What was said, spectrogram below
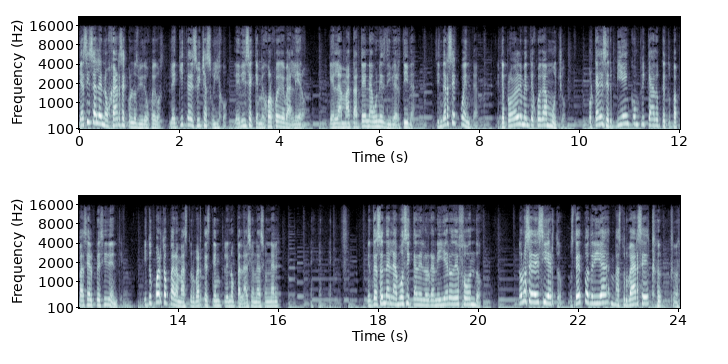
Y así sale a enojarse con los videojuegos. Le quita el Switch a su hijo. Le dice que mejor juegue Valero. Que la matatena aún es divertida. Sin darse cuenta de que probablemente juega mucho. Porque ha de ser bien complicado que tu papá sea el presidente. Y tu cuarto para masturbarte esté en pleno Palacio Nacional. Mientras suena la música del organillero de fondo. No lo sé de cierto. ¿Usted podría masturbarse con,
